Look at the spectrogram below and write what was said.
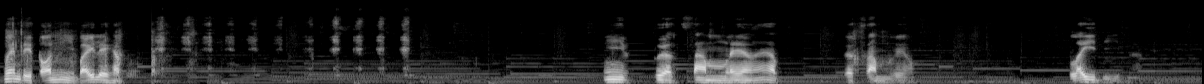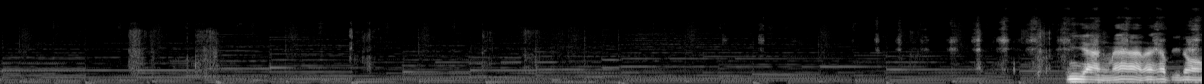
เมื่อติดตอนนี้ใบเลยครับ นี่ ลือกซ้ำแล้วนะครับ เปลือกซ้ำแล้วไล่ดีมากนี่อย่างหน้านะครับพี่น้อง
